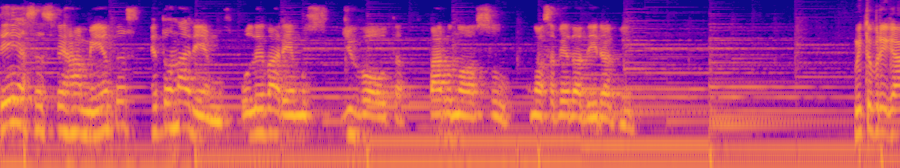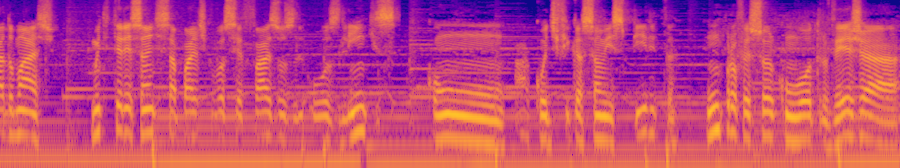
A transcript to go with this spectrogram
dessas ferramentas retornaremos ou levaremos de volta para o nosso nossa verdadeira vida. Muito obrigado, Márcio. Muito interessante essa parte que você faz, os, os links com a codificação espírita, um professor com o outro, veja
